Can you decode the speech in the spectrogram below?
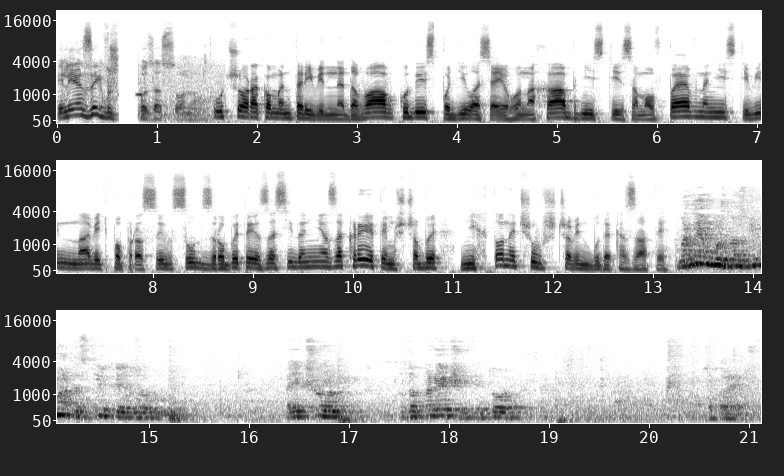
Или язык в жопу засунул? Учора коментарі він не давав, кудись поділася його нахабність і самовпевненість. І він навіть попросив суд зробити засідання закритим, щоби ніхто не чув, що він буде казати. Мене можна знімати скільки я забуду. А якщо заперечуєте, то заперечуйте.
